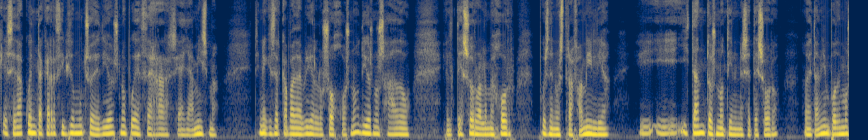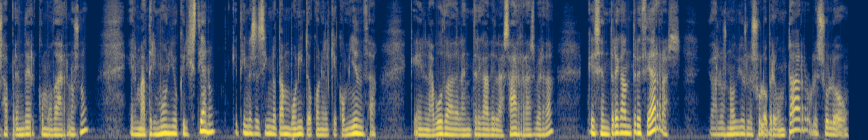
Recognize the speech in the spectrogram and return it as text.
que se da cuenta que ha recibido mucho de Dios no puede cerrarse a ella misma. Tiene que ser capaz de abrir los ojos, ¿no? Dios nos ha dado el tesoro, a lo mejor, pues de nuestra familia, y, tantos no tienen ese tesoro, donde también podemos aprender cómo darnos, ¿no? El matrimonio cristiano, que tiene ese signo tan bonito con el que comienza, que en la boda de la entrega de las arras, ¿verdad? Que se entregan trece arras. A los novios les suelo preguntar o les suelo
